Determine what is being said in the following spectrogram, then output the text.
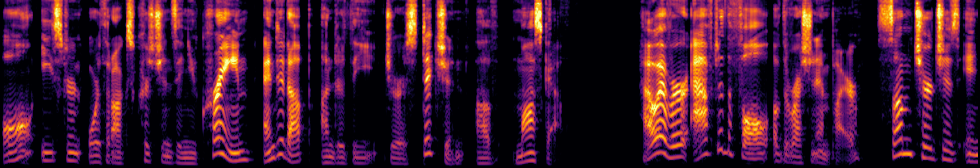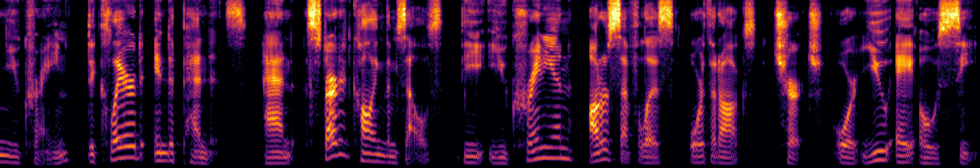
all Eastern Orthodox Christians in Ukraine ended up under the jurisdiction of Moscow. However, after the fall of the Russian Empire, some churches in Ukraine declared independence and started calling themselves the Ukrainian Autocephalous Orthodox Church, or UAOC.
